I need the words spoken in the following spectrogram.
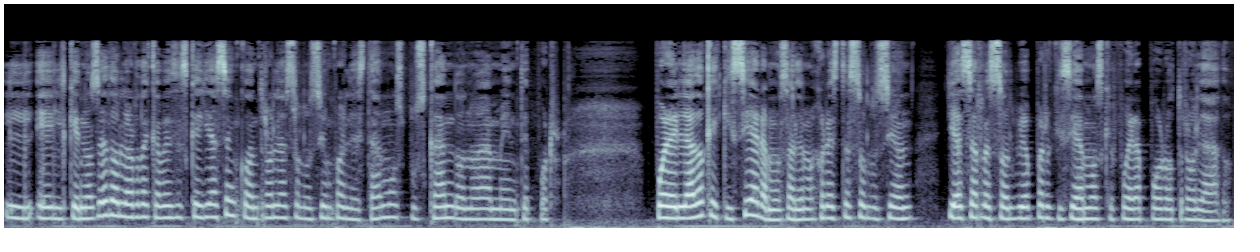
el, que nos dé dolor de cabeza es que ya se encontró la solución, pero le estamos buscando nuevamente por, por el lado que quisiéramos. A lo mejor esta solución ya se resolvió, pero quisiéramos que fuera por otro lado.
